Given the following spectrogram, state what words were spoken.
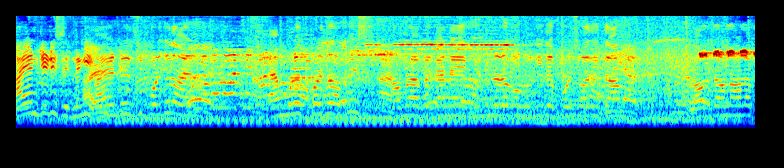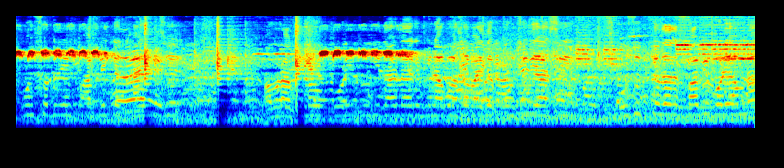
আইএনটিডিসি নাকি? আইএনটিসি পরিষদ অ্যাম্বুলেন্স পরিষদ অফিস আমরা এখানে বিভিন্ন রকম রুগীদের পরিষেবা দিতাম। লকডাউনে আমরা পঁয়ষট্টি দিন পাবলিককে খাইয়েছি আমরা কোনো গরিব রুগী থাকলে বিনা পয়সা বাড়িতে পৌঁছে দিয়ে আসি। ওষুধ কেন্দ্র সবই করি আমরা।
